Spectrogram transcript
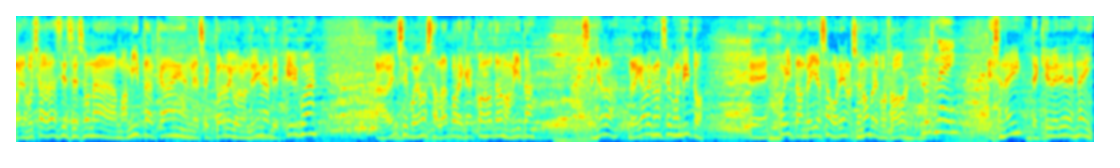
Bueno, muchas gracias. Es una mamita acá en el sector de Golondrinas de Pirgua. A ver si podemos hablar por acá con otra mamita. Señora, regáleme un segundito. Eh, uy, tan bella esa morena. Su nombre, por favor. Luz Ney, ¿Es Ney? ¿De qué vereda es Ney?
